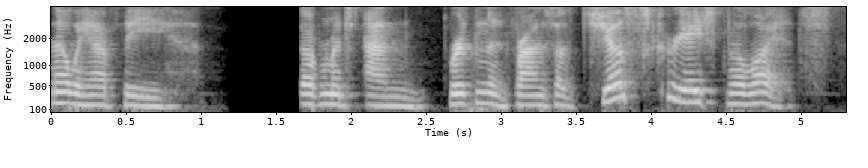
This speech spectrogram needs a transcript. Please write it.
Now we have the government and Britain and France have just created an alliance.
